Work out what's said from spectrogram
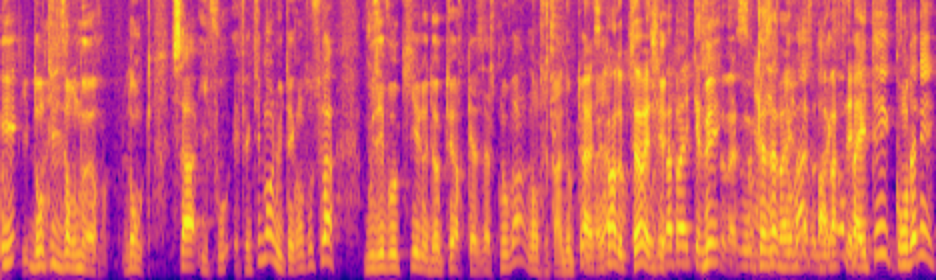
et dont ils en meurent. Donc ça, il faut effectivement lutter contre cela. Vous évoquiez le docteur Casasnova. Non, c'est pas un docteur. Ah, c'est pas un docteur et je n'ai pas parlé de Casasnovas. Mais Casasnovas, par exemple, a été condamné.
